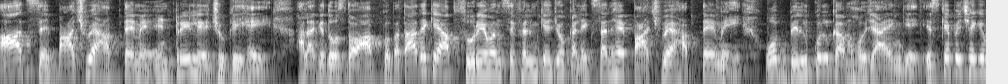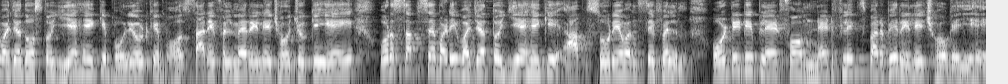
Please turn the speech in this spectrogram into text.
आज से पाँचवें हफ़्ते में एंट्री ले चुकी है। हालाँकि दोस्तों, आपको बता दें कि आप सूर्यवंशी फ़िल्म के जो कलेक्शन है पाँचवें हफ़्ते में, वो बिल्कुल कम हो जाएँगे। इसके पीछे की वजह दोस्तों, ये है कि बॉलीवुड के बहुत सारी फ़िल्में रिलीज़ हो चुकी है और सबसे बड़ी वजह तो ये है कि आप Sooryavanshi film O T platform Netflix पर भी रिलीज़ हो गई है।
